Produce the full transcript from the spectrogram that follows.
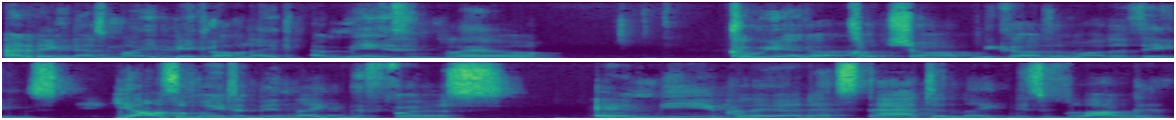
I think that's my pick of like amazing player. Career got cut short because of other things. He also might have been like the first NBA player that started like this vlog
